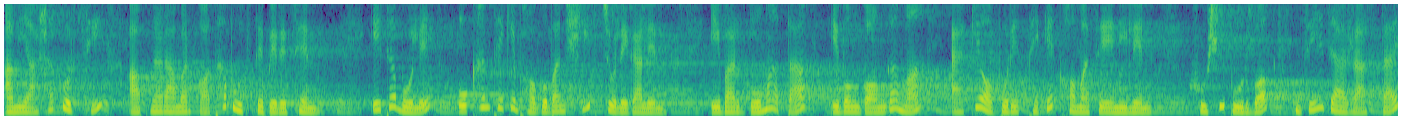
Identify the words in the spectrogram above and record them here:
আমি আশা করছি আপনারা আমার কথা বুঝতে পেরেছেন। এটা বলে ওখান থেকে ভগবান শিব চলে গেলেন। এবার গোমাতা এবং গঙ্গা মা একে অপরের থেকে ক্ষমা চেয়ে নিলেন। খুশিপূর্বক যে যার রাস্তায়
